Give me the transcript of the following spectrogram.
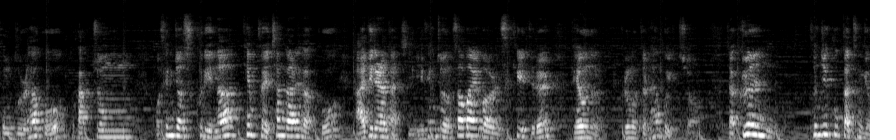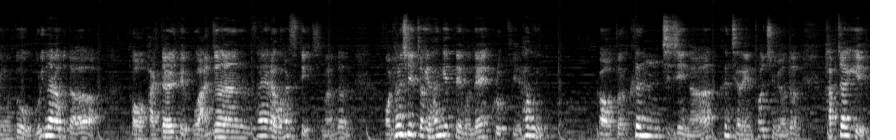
공부를 하고 또 각종 뭐 생존 스쿨이나 캠프에 참가를 해갖고 아이들이랑 같이 이 생존 서바이벌 스킬들을 배우는 그런 것들을 하고 있죠. 자 그런 선진국 같은 경우도 우리나라보다 더 발달되고 안전한 사회라고 할 수도 있지만은 어, 현실적인 한계 때문에 그렇게 하고 있는 거예요. 그러니까 어떤 큰 지진이나 큰 재난이 터지면은 갑자기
